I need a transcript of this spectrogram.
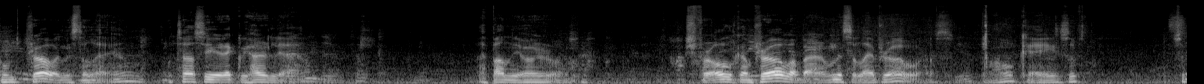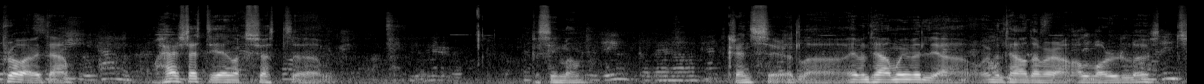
Kom til prøve i minst av det, ja. Og ta sier jeg vi herlige, ja. Jeg bann i øre, og för all kan pröva bara om det så lär pröva. Okej, så så prövar vi det. Och här sätter jag något kött Hva sier man? Grenser, eller jeg vil ta mye vilja, og jeg vil ta det være alvorløst.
